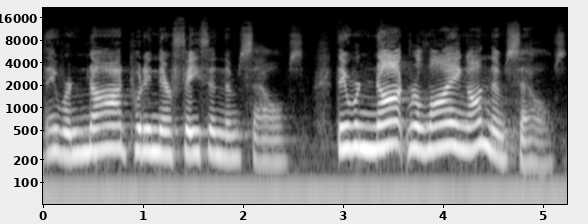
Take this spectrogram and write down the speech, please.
They were not putting their faith in themselves. They were not relying on themselves.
